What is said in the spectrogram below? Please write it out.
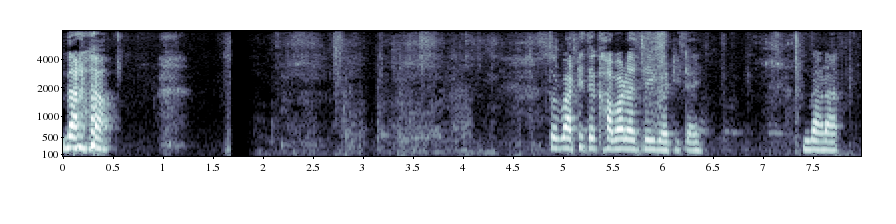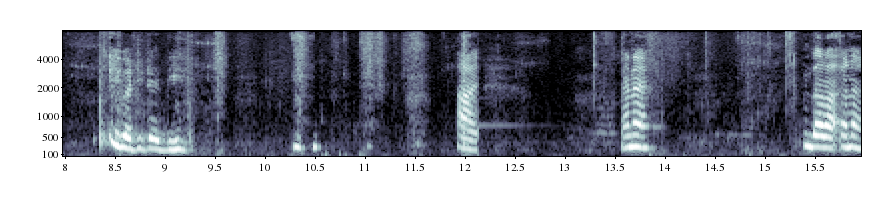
দাঁড়া। তোর বাটিতে খাবার আছে এই বাটিটায়। দাঁড়া, এই বাটিটায় দি আয়। এনে। দাঁড়া, এনে।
